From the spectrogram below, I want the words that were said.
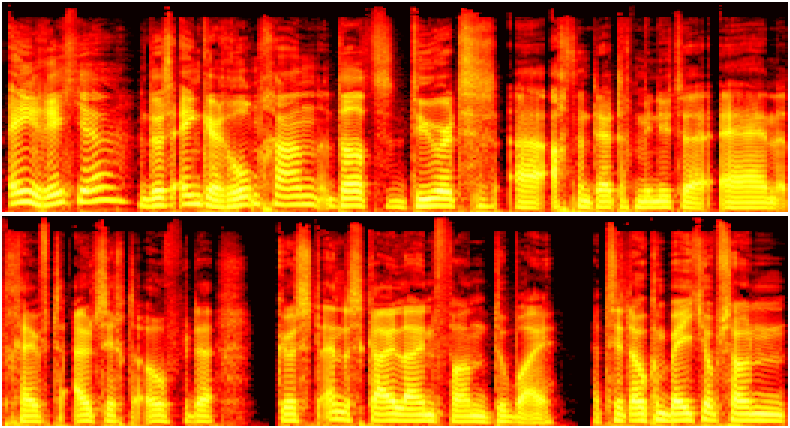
Eén ritje, dus één keer rondgaan, dat duurt eh, 38 minuten en het geeft uitzicht over de kust en de skyline van Dubai. Het zit ook een beetje op zo'n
